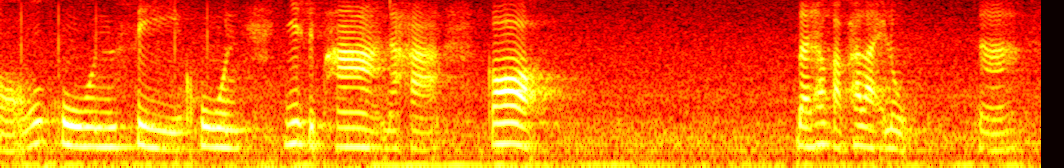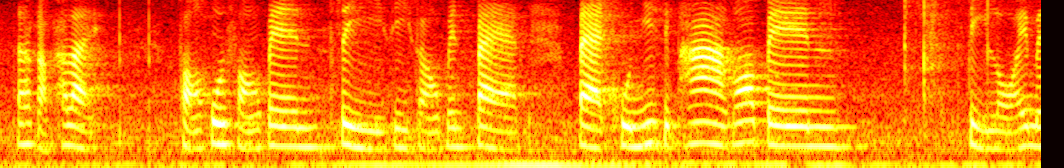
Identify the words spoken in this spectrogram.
2 คูณ 4 คูณ 25 นะคะ ก็ได้เท่ากับเท่าไหร่ลูกนะเท่ากับเท่าไหร่2คูณ 2 เป็น 4 4 2 เป็น 8 8คูณ25 ก็เป็น 400ไหม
